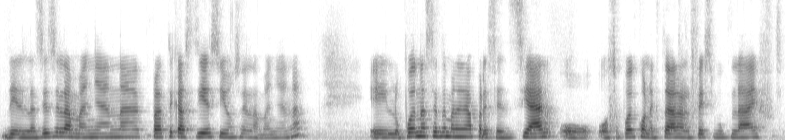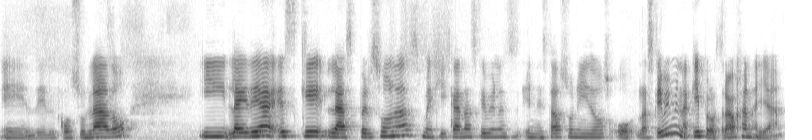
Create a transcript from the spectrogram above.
de las 10 de la mañana, prácticas 10 y 11 de la mañana eh, lo pueden hacer de manera presencial o, se pueden conectar al Facebook Live eh, del consulado. Y la idea es que las personas mexicanas que viven en Estados Unidos o las que viven aquí pero trabajan allá,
